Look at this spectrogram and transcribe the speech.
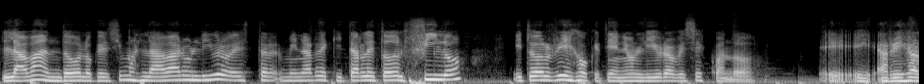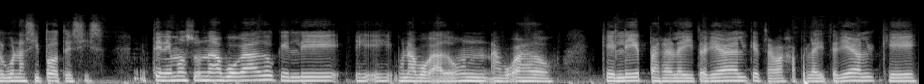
lavando, lo que decimos lavar un libro es terminar de quitarle todo el filo y todo el riesgo que tiene un libro a veces cuando eh, eh, arriesga algunas hipótesis. Tenemos un abogado que lee, eh, un abogado, un abogado que lee para la editorial, que trabaja para la editorial, que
